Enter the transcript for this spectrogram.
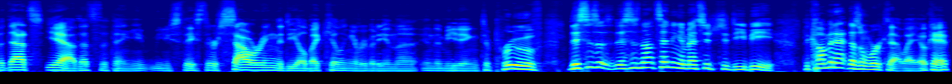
but that's yeah, that's the thing. You, you they, they're souring the deal by killing everybody in the in the meeting to prove this is a, this is not sending a message to DB. The Combinat doesn't work that way. Okay,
